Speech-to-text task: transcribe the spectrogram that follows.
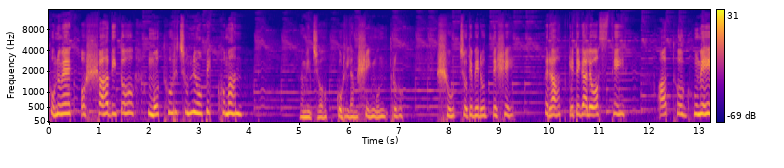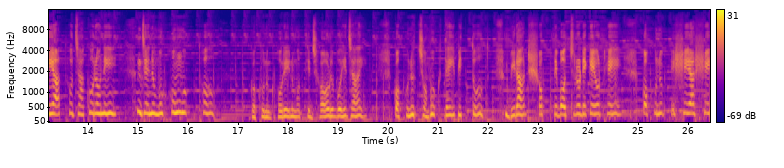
কোনো এক অস্বাদিত মথুর জন্য অপেক্ষমান। আমি জপ করলাম সেই মন্ত্র। সূর্যদেবের উদ্দেশ্যে রাত কেটে গেল অস্থির। আথ ঘুমে আথ জাগরণে যেন মোহমুগ্ধ। কখন ঘরের মধ্যে ঝড় বয়ে যায় কখনো চমক দেয় বিদ্যুৎ, বিরাট শব্দে বজ্র ডেকে ওঠে, কখনো ভেসে আসে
